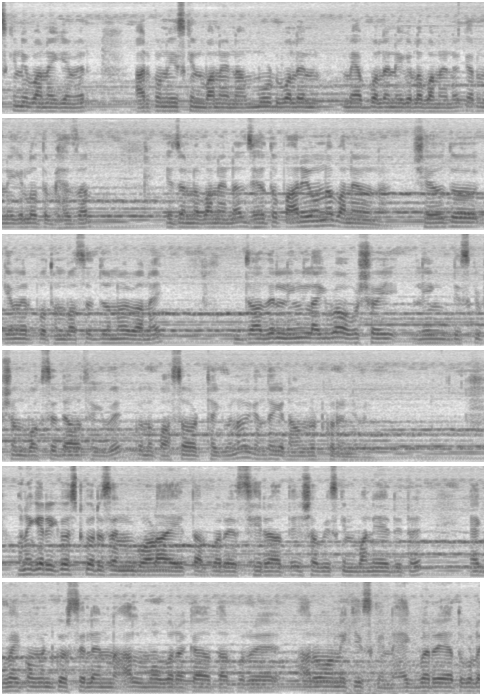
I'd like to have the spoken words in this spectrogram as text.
স্কিনই বানাই গেমের, আর কোনো স্কিন বানাই না। মুড বলেন ম্যাপ বলেন, এগুলো বানাই না, কারণ এগুলো তো ভেজাল। এজন্য বানায় না, যেহেতু পারেও না, বানায়ও না। সেহেতু গেমের প্রথম বাসের জন্য বানায়। যাদের লিঙ্ক লাগবে অবশ্যই লিঙ্ক ডিসক্রিপশন বক্সে দেওয়া থাকবে। কোনো পাসওয়ার্ড থাকবে না, ওইখান থেকে ডাউনলোড করে নেবেন। অনেকে রিকোয়েস্ট করেছেন গড়াই, তারপরে সিরাত এইসব স্কিন বানিয়ে দিতে। এক ভাই কমেন্ট করছিলেন, আল মোবারকা, তারপরে আরও অনেক স্কিন একবারে এতগুলো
